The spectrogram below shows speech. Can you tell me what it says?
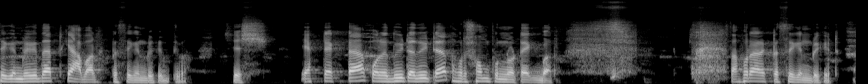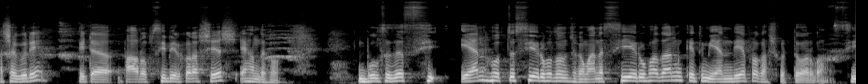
সেকেন্ড ব্রেকেট আটকে আবার একটা সেকেন্ড ব্রেকেট দিবা। শেষ। একটা একটা, পরে দুইটা দুইটা, তারপরে সম্পূর্ণটা একবার। তারপরে আরেকটা সেকেন্ড ব্রেকেট আশা করি এটা পাওয়ার অফ সি বের করা শেষ। এখন দেখো বলছে যে সি, এন হচ্ছে সি এর উপাদান সংখ্যা মানে সি এর উপাদানকে তুমি এন দিয়ে প্রকাশ করতে পারবা। সি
